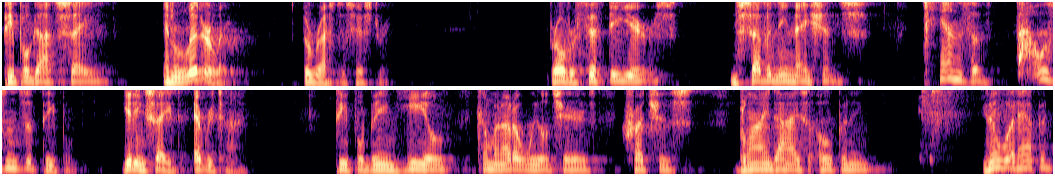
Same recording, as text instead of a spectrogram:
People got saved. And literally, the rest is history. For over 50 years, in 70 nations, tens of thousands of people getting saved every time. People being healed, coming out of wheelchairs, crutches, blind eyes opening. You know what happened?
